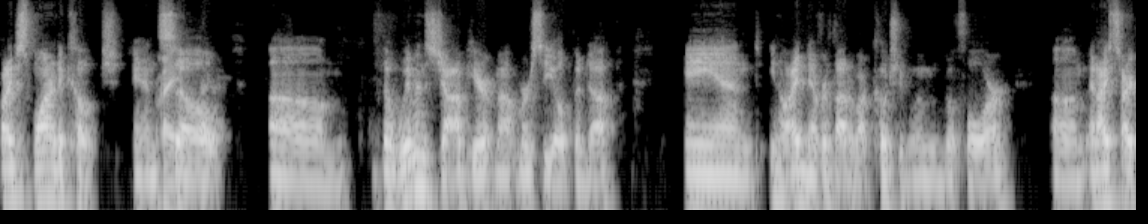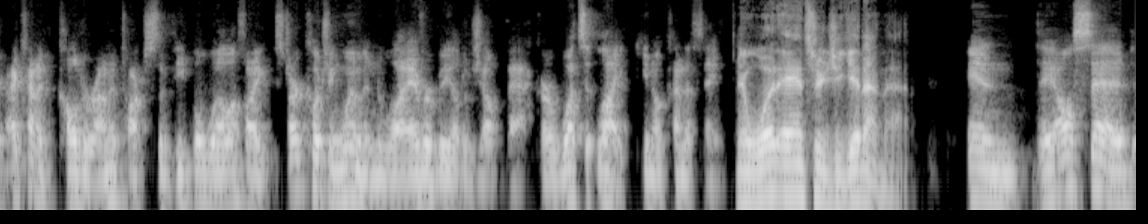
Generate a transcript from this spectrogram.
but I just wanted to coach. And Right. so um, the women's job here at Mount Mercy opened up. And, you know, I'd never thought about coaching women before. Um, and I started, I kind of called around and talked to some people. Well, if I start coaching women, will I ever be able to jump back? Or what's it like? You know, kind of thing And what answer did you get on that? And they all said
